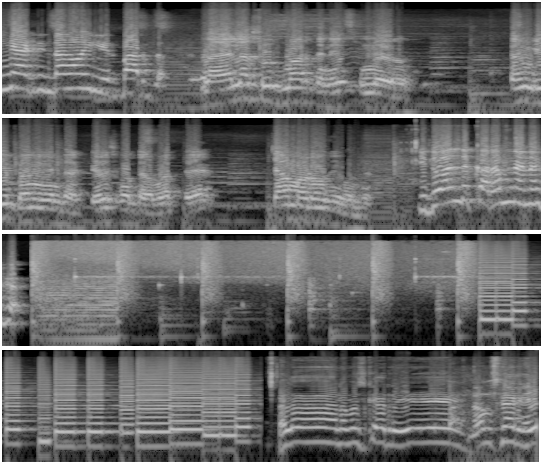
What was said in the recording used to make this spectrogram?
ಇನ್ನೆರಡ್ ದಿನದಾಗ ನಾವ್ ಇಲ್ಲಿ ಇರ್ಬಾರ್ದು. ನಾ ಎಲ್ಲ ಸೂಟ್ ಮಾಡ್ತೀನಿ ಸುಮ್ಮನೆ ಇರು. ತಂಗಿ ಬನ್ನಿ ಅಂತ ಕೇಳಿಸ್ಕೊಂತಾರ ಮತ್ತೆ ಚಾ ಮಾಡೋಗಿ ಒಂದು ಇದೊಂದು ಕರಂ ನನಗ. ಅಲ್ಲ ನಮಸ್ಕಾರ ರೀ. ನಮಸ್ಕಾರ ರೀ.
